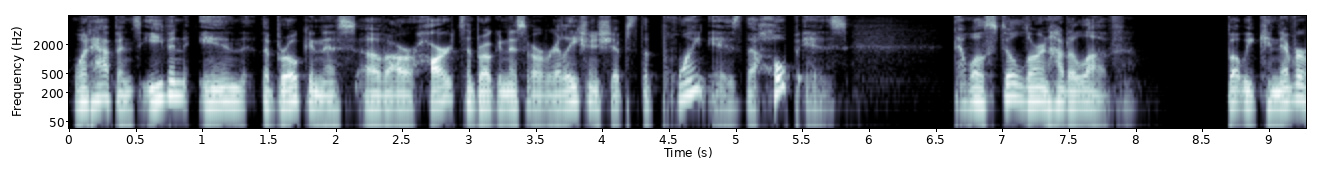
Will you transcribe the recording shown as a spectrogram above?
what happens? Even in the brokenness of our hearts and brokenness of our relationships, the point is, the hope is that we'll still learn how to love. But we can never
